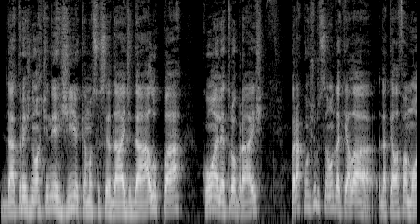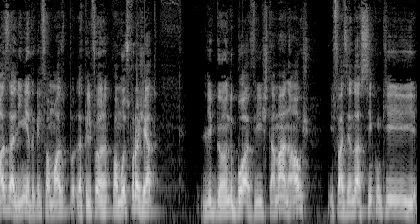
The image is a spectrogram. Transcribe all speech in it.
da Transnorte Energia, que é uma sociedade da Alupar com a Eletrobras, para a construção daquela, daquela famosa linha, daquele famoso, daquele famoso projeto ligando Boa Vista a Manaus e fazendo assim com que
